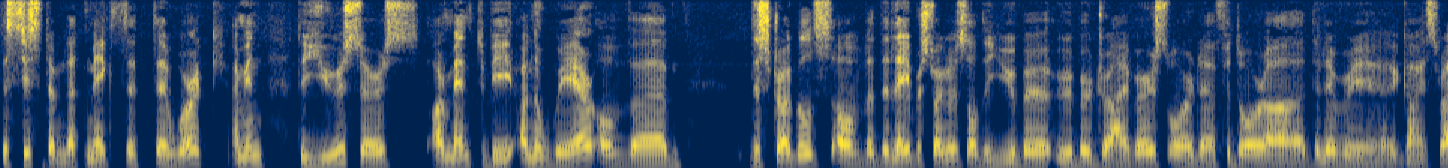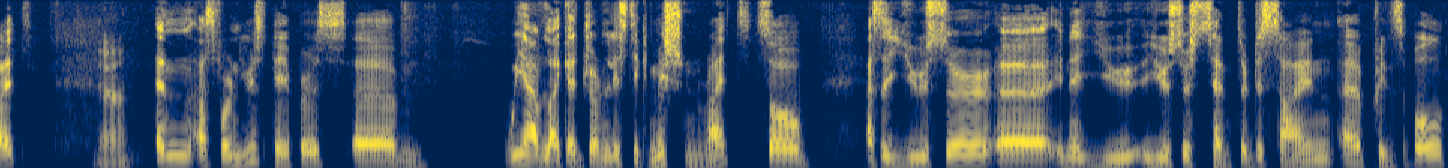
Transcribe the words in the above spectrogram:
the system that makes it work. I mean, the users are meant to be unaware of um, the struggles of the labor struggles of the Uber Uber drivers or the Foodora delivery guys, right? Yeah. And as for newspapers, um, we have like a journalistic mission, right? So as a user uh, in a user centered design uh, principle,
